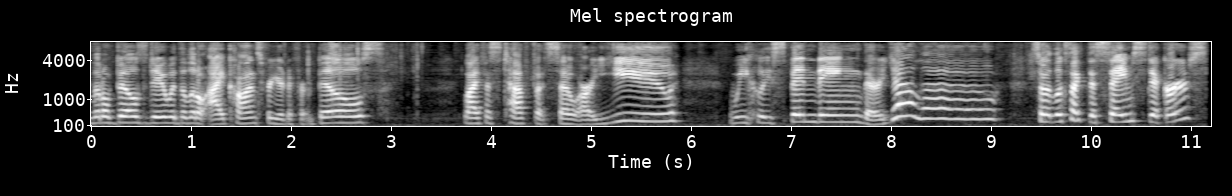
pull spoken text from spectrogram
Little bills due with the little icons for your different bills. Life is tough, but so are you. Weekly spending. They're yellow. So it looks like the same stickers,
